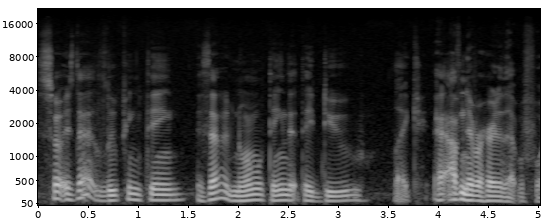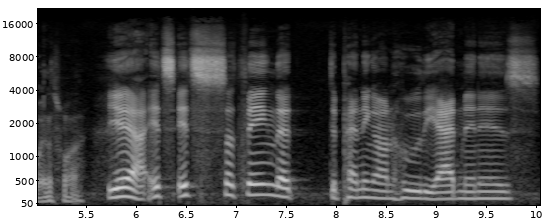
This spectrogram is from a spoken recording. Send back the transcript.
So is that looping thing? Is that a normal thing that they do? Like I've never heard of that before. That's why. Yeah, it's it's a thing that depending on who the admin is,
